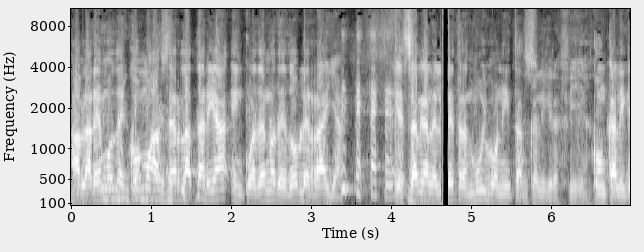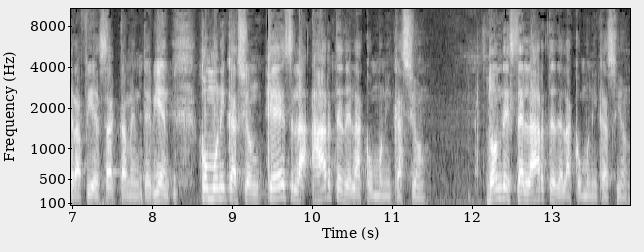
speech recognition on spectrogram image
Hablaremos de cómo hacer la tarea en cuaderno de doble raya, que salgan las letras muy Con bonitas. caligrafía. Con caligrafía, exactamente. Bien. Comunicación. ¿Qué es la arte de la comunicación? ¿Dónde está el arte de la comunicación?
